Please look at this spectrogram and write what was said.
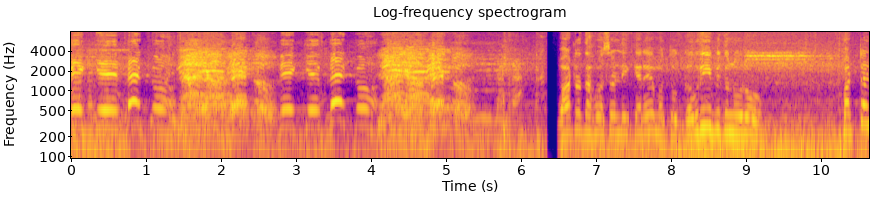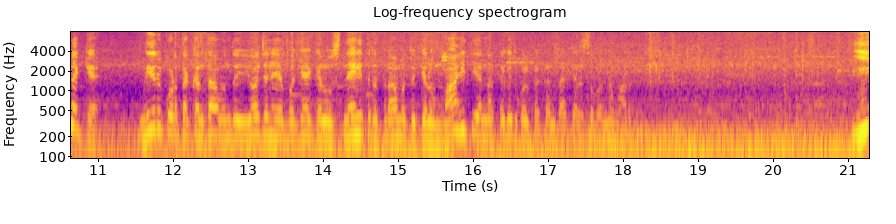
ಬೇಕೆ ಬೇಕು. ಬೇಕೇ. ಬೇಕು ವಾಟದ ಹೊಸಳ್ಳಿ ಕೆರೆ ಮತ್ತು ಗೌರಿಬಿದನೂರು ಪಟ್ಟಣಕ್ಕೆ ನೀರು ಕೊಡ್ತಕ್ಕಂಥ ಒಂದು ಯೋಜನೆಯ ಬಗ್ಗೆ ಕೆಲವು ಸ್ನೇಹಿತರ ಹತ್ರ ಮತ್ತು ಕೆಲವು ಮಾಹಿತಿಯನ್ನು ತೆಗೆದುಕೊಳ್ತಕ್ಕಂಥ ಕೆಲಸವನ್ನು ಮಾಡಬೇಕು. ಈ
